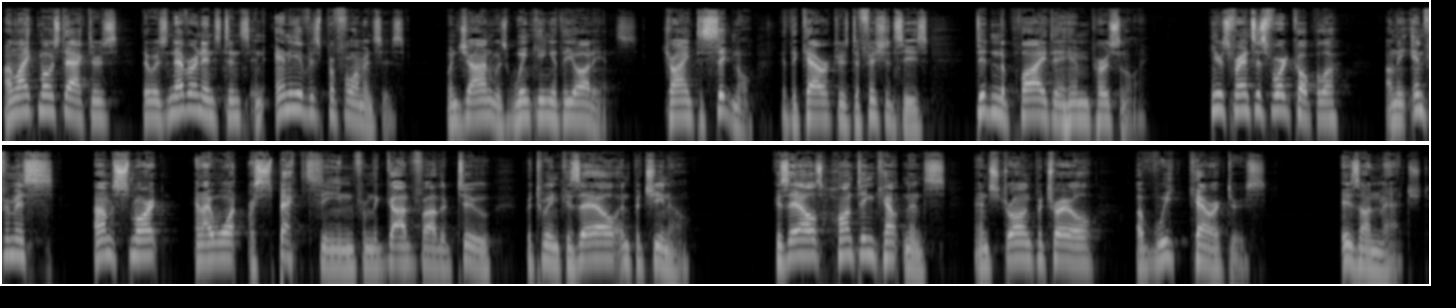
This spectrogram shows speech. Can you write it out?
Unlike most actors, there was never an instance in any of his performances when John was winking at the audience, trying to signal that the character's deficiencies didn't apply to him personally. Here's Francis Ford Coppola on the infamous I'm smart and I want respect scene from The Godfather 2 between Cazale and Pacino. Cazale's haunting countenance and strong portrayal of weak characters is unmatched.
